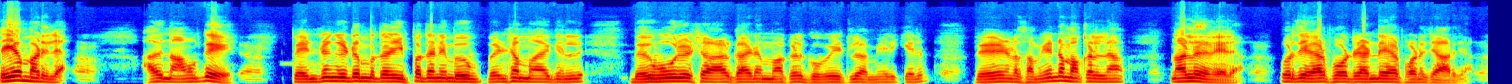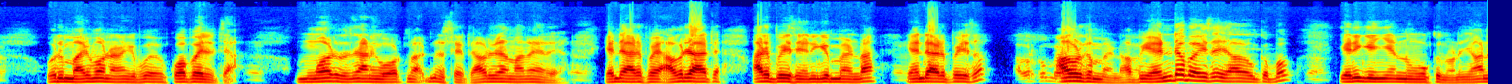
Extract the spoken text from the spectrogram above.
ചെയ്യാൻ പാടില്ല. അത് നമുക്ക് പെൻഷൻ കിട്ടുമ്പോൾ തന്നെ ഇപ്പം തന്നെ പെൻഷൻ വാങ്ങിക്കുന്നതിൽ ബഹുഭൂരിപക്ഷം ആൾക്കാരും മക്കൾക്ക് വീട്ടിലും അമേരിക്കയിലും വേണ്ട സമയം. എന്റെ മക്കളെല്ലാം നല്ല നിലയില്ല ഇവിടുത്തെ എയർപോർട്ട് രണ്ട് എയർപോർട്ട് ചാർജാണ് ഒരു മരുമോനാണെങ്കിൽ കോപ്പയിലെറ്റാ ആ. മൂവായിരത്തിനാണെങ്കിൽ ഓട്ടം അഡ്മിനിസ്ട്രേറ്റർ അവരെല്ലാം നല്ല നിലയാണ് എന്റെ അര പൈസ അവർ അര പൈസ എനിക്കും വേണ്ട. എന്റെ അര പൈസ അവർക്കും വേണ്ട. അപ്പോൾ എന്റെ പൈസ ഞാൻ നോക്കുമ്പോൾ. എനിക്ക് ഇങ്ങനെ നോക്കുന്നുണ്ട്. ഞാൻ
